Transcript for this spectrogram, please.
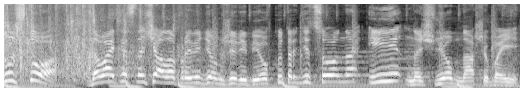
Ну что, давайте сначала проведем жеребьевку традиционно и начнем наши бои.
